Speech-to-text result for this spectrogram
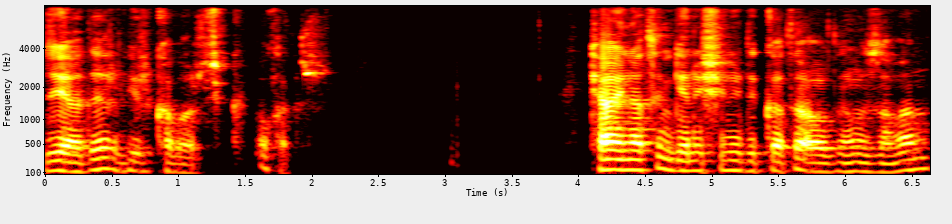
ziyader bir kabarcık. O kadar. Kainatın genişliğini dikkate aldığımız zaman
